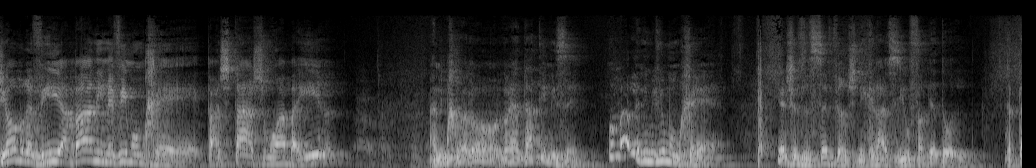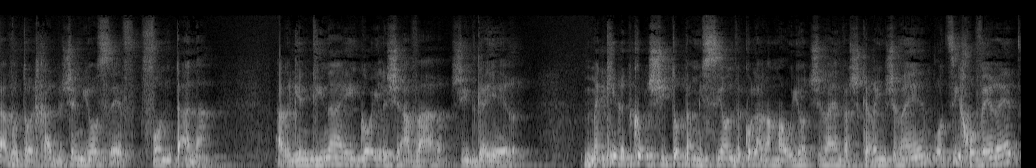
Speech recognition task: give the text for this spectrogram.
יום רביעי הבא אני מביא מומחה. פשטה השמועה בעיר, אני בכלל לא, לא ידעתי מזה. הוא אמר לי, אני מביא מומחה. יש איזה ספר שנקרא הזיוף הגדול. כתב אותו אחד בשם יוסף פונטנה, ארגנטינאי גוי לשעבר, שהתגייר, מכיר את כל שיטות המיסיון וכל הרמאויות שלהם והשקרים שלהם, הוציא חוברת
